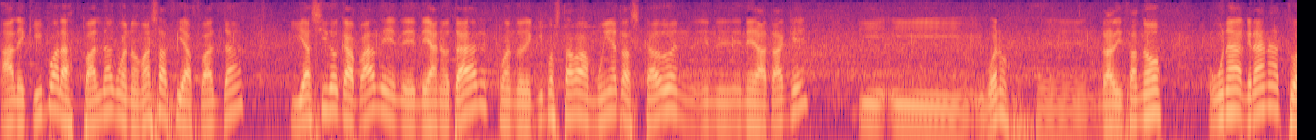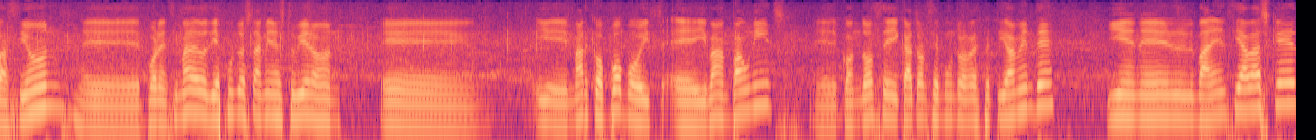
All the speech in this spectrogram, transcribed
al equipo a la espalda cuando más hacía falta y ha sido capaz de, anotar cuando el equipo estaba muy atascado en, el ataque y, bueno, eh, realizando una gran actuación. Eh, por encima de los 10 puntos también estuvieron eh, y Marco Popovic e Iván Paunic con 12 y 14 puntos respectivamente. Y en el Valencia Basket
